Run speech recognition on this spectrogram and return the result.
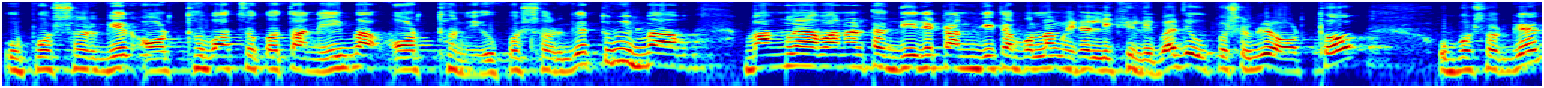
উপসর্গের অর্থবাচকতা নেই বা অর্থ নেই। উপসর্গের তুমি বা বাংলা বানানটা দিয়ে আমি যেটা বললাম এটা লিখে দিবা যে উপসর্গের অর্থ, উপসর্গের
